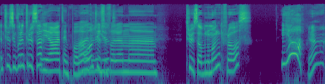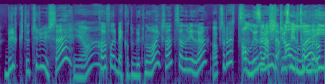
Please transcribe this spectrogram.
En tusing for en truse. Ja, jeg tenkte på det. Og en tusing for en uh... Truseabonnement fra oss. Ja! Ja, brukte truser. ja Kan jo få Rebekka til å bruke noe òg? Sende videre. absolutt. Alle i universet, alle i,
